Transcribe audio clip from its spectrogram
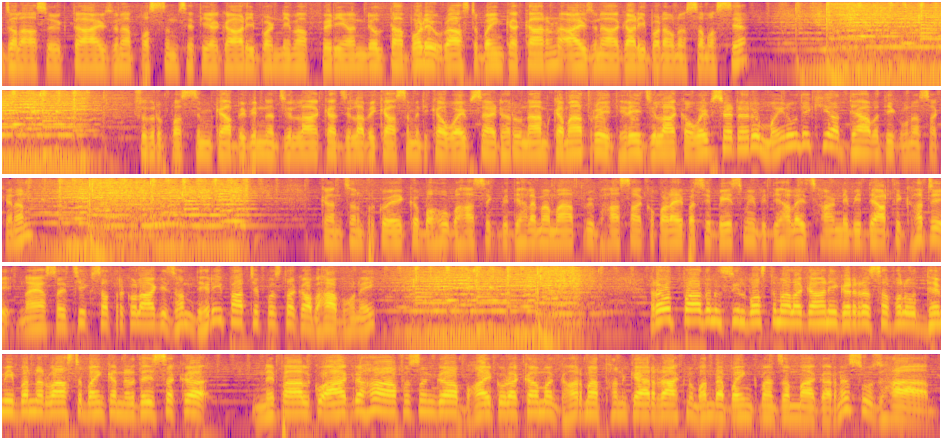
जलाशयुक्त आयोजना पश्चिम सेती अगाडि बढ्नेमा फेरि अन्यलता बढ्यो। राष्ट्र बैङ्कका कारण आयोजना अगाडि बढाउन समस्या। सुदूरपश्चिमका विभिन्न जिल्लाका जिल्ला विकास समितिका वेबसाइटहरू नामका मात्रै धेरै जिल्लाका वेबसाइटहरू महिनौदेखि अध्यावधिक हुन सकेनन्। कञ्चनपुरको एक बहुभाषिक विद्यालयमा मातृभाषाको पढाइपछि बेचमै विद्यालय छाड्ने विद्यार्थी घटे। नयाँ शैक्षिक सत्रको लागि झन् धेरै पाठ्यपुस्तक अभाव हुने र उत्पादनशील वस्तुमा लगानी गरेर सफल उद्यमी बन्न राष्ट्र बैङ्कका निर्देशक नेपालको आग्रह आफूसँग भएको रकम घरमा थन्काएर राख्नुभन्दा बैङ्कमा जम्मा गर्न सुझाव।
